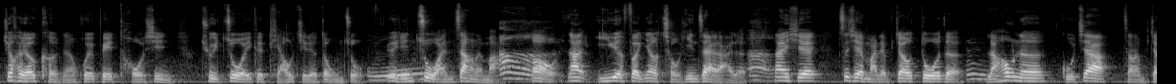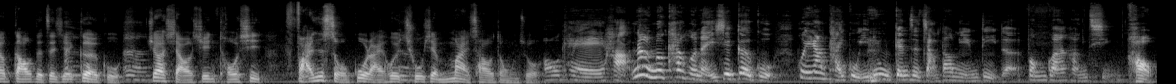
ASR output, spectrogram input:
就很有可能会被投信去做一个调节的动作，因为已经做完账了嘛。哦，那一月份要重新再来了。那一些之前买的比较多的，然后呢股价涨得比较高的这些个股，就要小心投信。反手过来会出现卖超动作。OK，好，那有没有看过哪一些个股会让台股一路跟着涨到年底的封关行情？好，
